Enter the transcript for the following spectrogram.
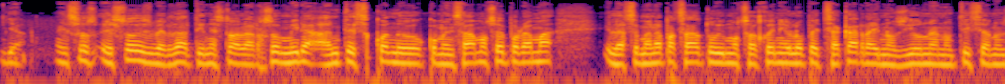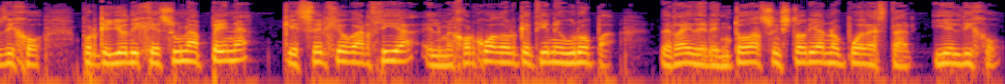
Ya, eso, eso es verdad, tienes toda la razón. Mira, antes cuando comenzábamos el programa, la semana pasada tuvimos a Eugenio López Chacarra y nos dio una noticia, nos dijo, porque yo dije, es una pena que Sergio García, el mejor jugador que tiene Europa de Ryder en toda su historia, no pueda estar. Y él dijo,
